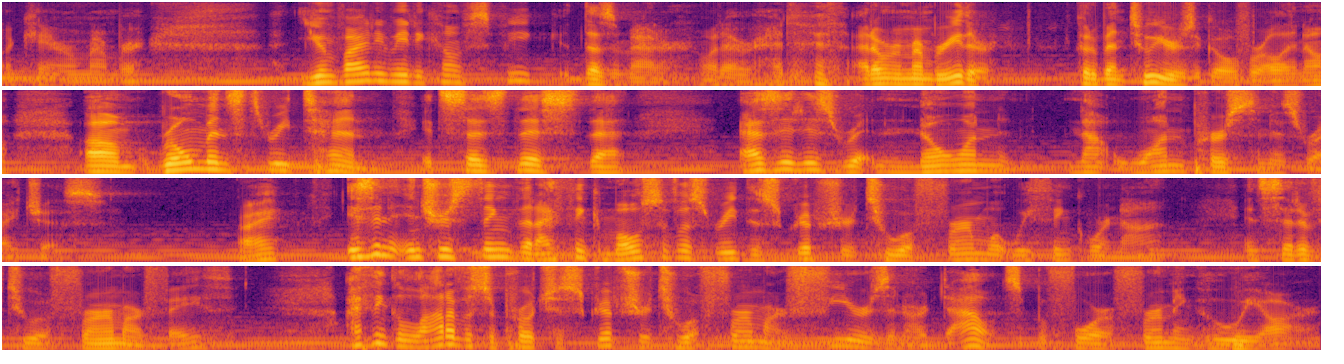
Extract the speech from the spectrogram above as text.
I can't remember. You invited me to come speak. It doesn't matter. Whatever. I don't remember either. Could have been two years ago, for all I know. Um, Romans three ten. It says this that as it is written, no one, not one person, is righteous. Right? Isn't it interesting that I think most of us read the scripture to affirm what we think we're not instead of to affirm our faith? I think a lot of us approach the scripture to affirm our fears and our doubts before affirming who we are.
